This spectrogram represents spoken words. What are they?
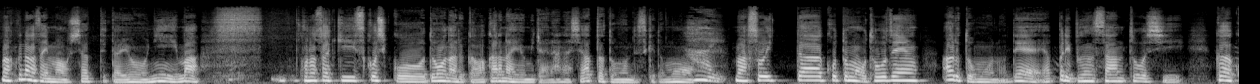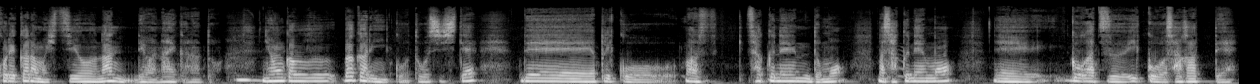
まあ福永さん今おっしゃってたように、まあ、この先少しこうどうなるかわからないよみたいな話あったと思うんですけども、はい、まあそういったことも当然あると思うので、やっぱり分散投資がこれからも必要なんではないかなと。うん、日本株ばかりにこう投資して、で、やっぱりこう、まあ昨年度も、まあ昨年も、えー、5月以降下がって、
